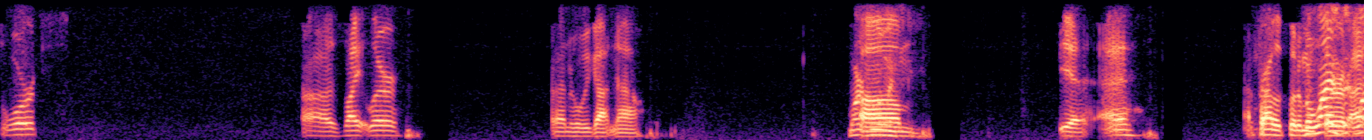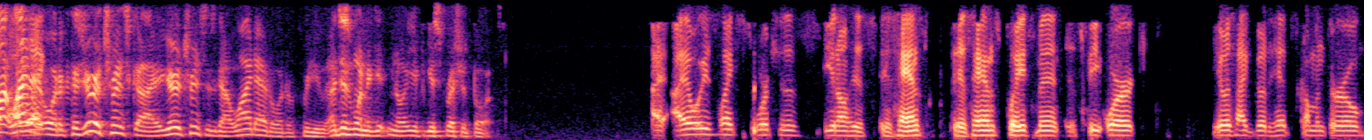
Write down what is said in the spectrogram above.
Schwartz, uh, Zeitler, and who we got now. Mark um, Yeah, eh, I'd probably put him but in why third. That, why, I, why I that like, order? Because you're a trench guy. You're a trenches guy. Why that order for you? I just want to get you know if you can express your thoughts. I, I always like Schwartz's, you know, his his hands his hands placement, his feet work. He always had good hits coming through.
